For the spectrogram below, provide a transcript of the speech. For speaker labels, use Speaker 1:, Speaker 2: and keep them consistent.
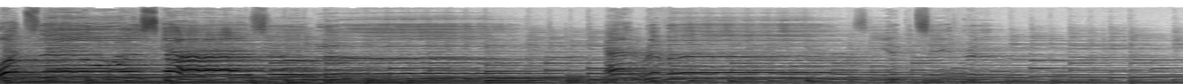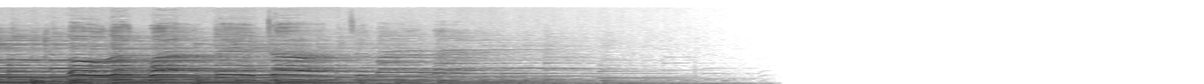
Speaker 1: once there were skies.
